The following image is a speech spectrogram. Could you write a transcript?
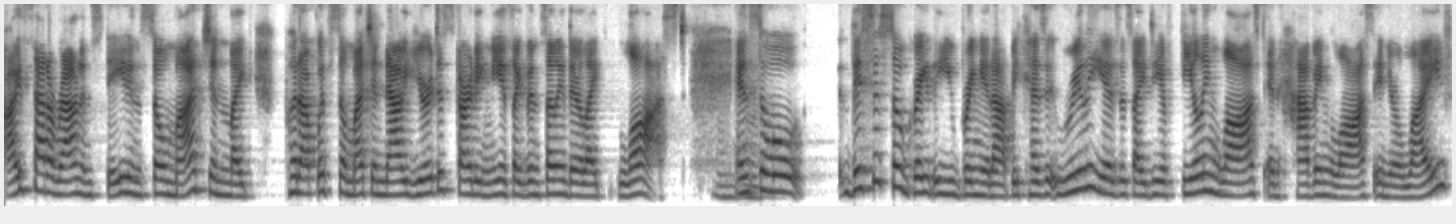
i sat around and stayed in so much and like put up with so much and now you're discarding me? It's like then suddenly they're like lost. Mm-hmm. and so this is so great that you bring it up because it really is this idea of feeling lost and having loss in your life,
